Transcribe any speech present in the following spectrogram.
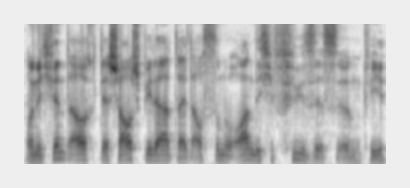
Und ich finde auch, der Schauspieler hat halt auch so eine ordentliche Physis irgendwie,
